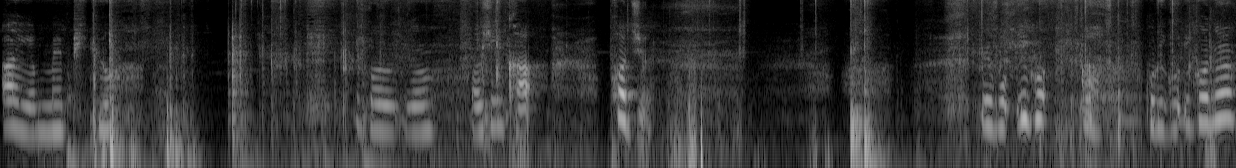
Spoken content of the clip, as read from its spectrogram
아이엠의 피규어. 이거는 얼씬카 퍼즐. 그리고 이거 아, 그리고 이거는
